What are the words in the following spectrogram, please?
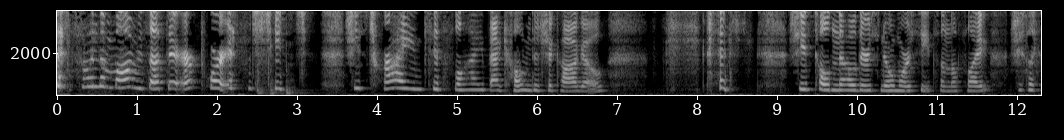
it's when the mom is at the airport and she's she's trying to fly back home to Chicago. And she's told no, there's no more seats on the flight. She's like,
